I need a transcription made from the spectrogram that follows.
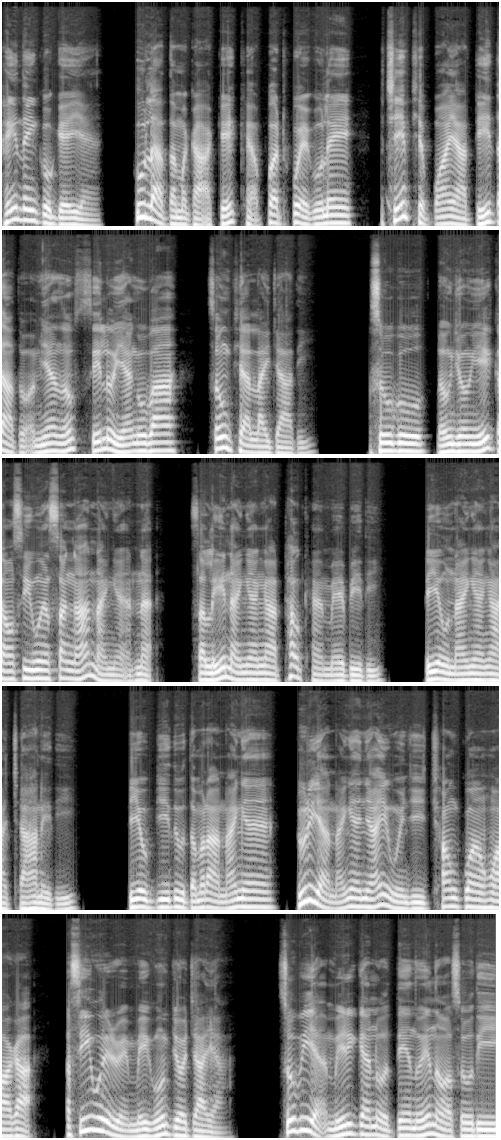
ထိမ့်သိမ်းကိုကဲရန်ကုလသမဂ္ဂအကဲခတ်အဖွဲ့ထွက်ကိုလည်းအချင်းဖြစ်ပွားရာဒေသသို့အမြန်ဆုံးဆေးလွှတ်ရန်ကိုပါဆုံးဖြတ်လိုက်ကြသည်အဆိုကိုလုံခြုံရေးကောင်စီဝင်15နိုင်ငံအနှက်14နိုင်ငံကထောက်ခံမဲပေးသည်တရုတ်နိုင်ငံကကြားနေသည်တရုတ်ပြည်သူသမ္မတနိုင်ငံဒုတိယနိုင်ငံသားရေးဝန်ကြီးချောင်းကွမ်ဟွာကအစည်းအဝေးတွင်မေခွန်းပြောကြားရာဆိုဗီယက်အမေရိကန်တို့တင်သွင်းသောအဆိုသည်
